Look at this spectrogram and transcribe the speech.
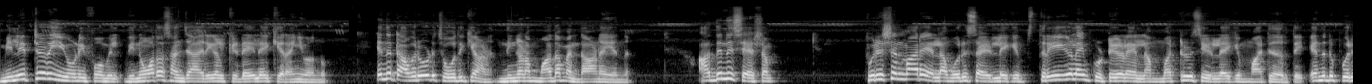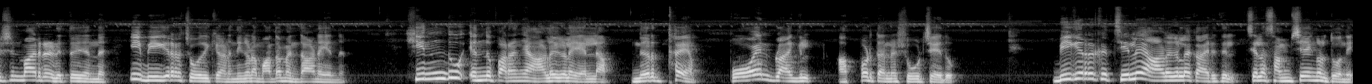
മിലിറ്ററി യൂണിഫോമിൽ വിനോദസഞ്ചാരികൾക്കിടയിലേക്ക് ഇറങ്ങി വന്നു. എന്നിട്ട് അവരോട് ചോദിക്കുകയാണ് നിങ്ങളുടെ മതം എന്താണ്? എന്ന്. അതിനുശേഷം പുരുഷന്മാരെ എല്ലാം ഒരു സൈഡിലേക്കും സ്ത്രീകളെയും കുട്ടികളെയെല്ലാം മറ്റൊരു സൈഡിലേക്കും മാറ്റി നിർത്തി. എന്നിട്ട് പുരുഷന്മാരുടെ അടുത്ത് നിന്ന് ഈ ഭീകരർ ചോദിക്കുകയാണ് നിങ്ങളുടെ മതം എന്താണ്? എന്ന്. ഹിന്ദു എന്ന് പറഞ്ഞ ആളുകളെയെല്ലാം നിർദ്ധയം പോയിന്റ് ബ്ലാങ്കിൽ അപ്പോൾ തന്നെ ഷൂട്ട് ചെയ്തു. ഭീകരർക്ക് ചില ആളുകളുടെ കാര്യത്തിൽ ചില സംശയങ്ങൾ തോന്നി.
